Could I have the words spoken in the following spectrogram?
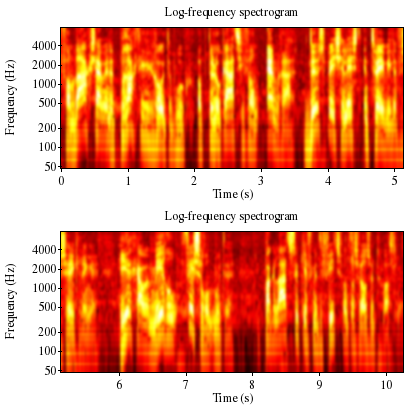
Vandaag zijn we in het prachtige Grotebroek op de locatie van Emra, de specialist in tweewielenverzekeringen. Hier gaan we Merel Visser ontmoeten. Ik pak het laatste stukje even met de fiets, want dat is wel zo toepasselijk.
